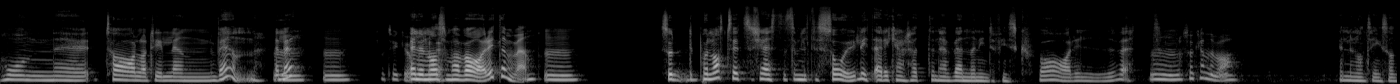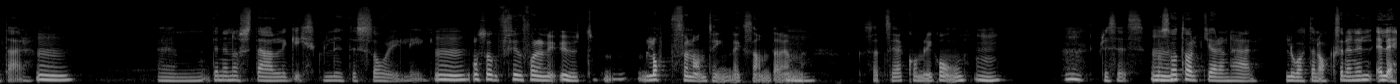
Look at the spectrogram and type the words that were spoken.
hon eh, talar till en vän, eller? Mm. Mm. Eller någon det. som har varit en vän. Mm. Så det, på något sätt så känns det som lite sorgligt. Är det kanske att den här vännen inte finns kvar i livet? Mm, så kan det vara. Eller någonting sånt där. Mm. Ehm, den är nostalgisk och lite sorglig. Mm. Och så får den utlopp för någonting liksom, där den så att säga kommer igång. Mm. Precis. Och så tolkar jag den här låten också. Den är, eller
